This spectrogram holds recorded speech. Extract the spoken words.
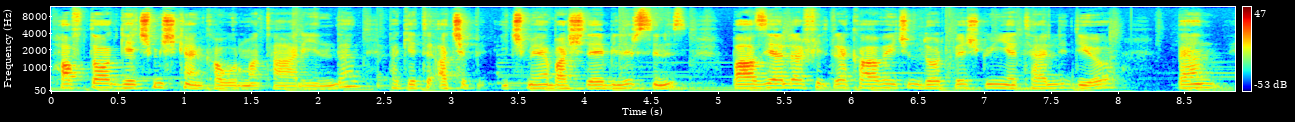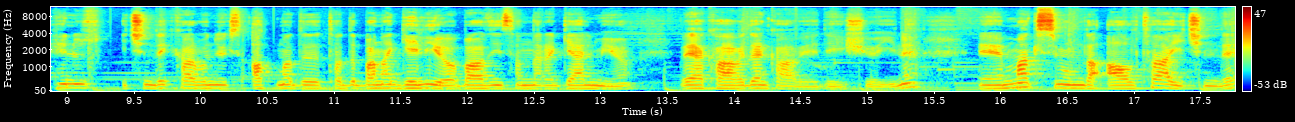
hafta geçmişken kavurma tarihinden paketi açıp içmeye başlayabilirsiniz. Bazı yerler filtre kahve için 4-5 gün yeterli diyor. Ben henüz içindeki karbondioksit atmadığı tadı bana geliyor. Bazı insanlara gelmiyor. Veya kahveden kahveye değişiyor yine. E, maksimumda 6 ay içinde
